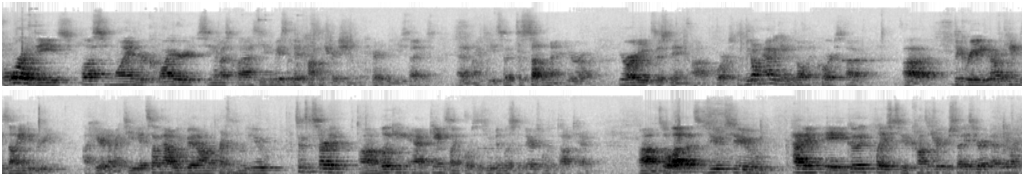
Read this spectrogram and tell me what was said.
four of these plus one required CMS class, you can basically get a concentration in comparative media studies at MIT. So to supplement your uh, your already existing uh, course. Because we don't have a game development course degree, we don't have a game design degree uh, here at MIT. Yet somehow we've been on the Princeton Review since it started um, looking at game design courses. We've been listed there as one of the top ten. Um, so a lot of that's due to having a good place to concentrate your studies here at the MIT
